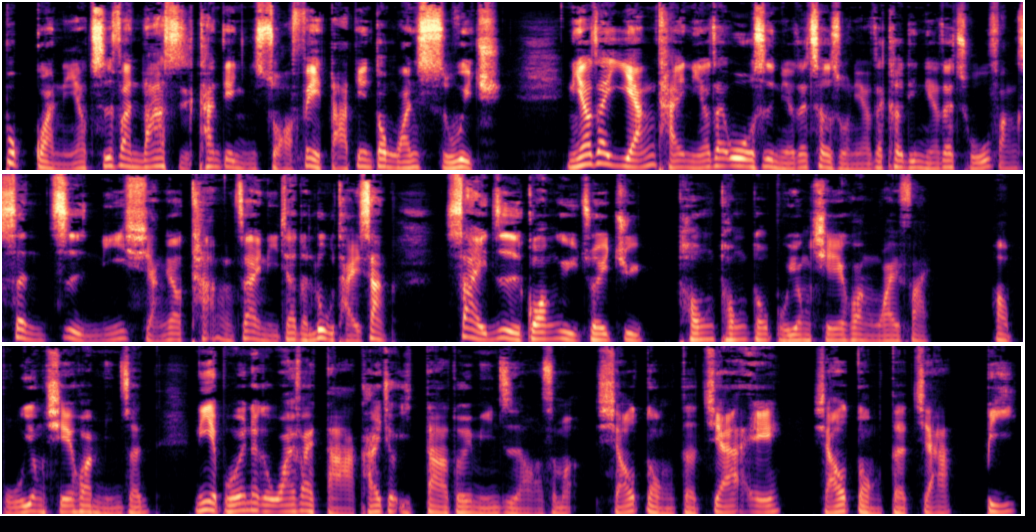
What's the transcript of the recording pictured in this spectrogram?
不管你要吃饭、拉屎、看电影、耍废、打电动、玩 Switch，你要在阳台，你要在卧室，你要在厕所，你要在客厅，你要在厨房，甚至你想要躺在你家的露台上晒日光浴追剧，通通都不用切换 WiFi，哦，不用切换名称，你也不会那个 WiFi 打开就一大堆名字啊、哦，什么小董的加 A，小董的加 B，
